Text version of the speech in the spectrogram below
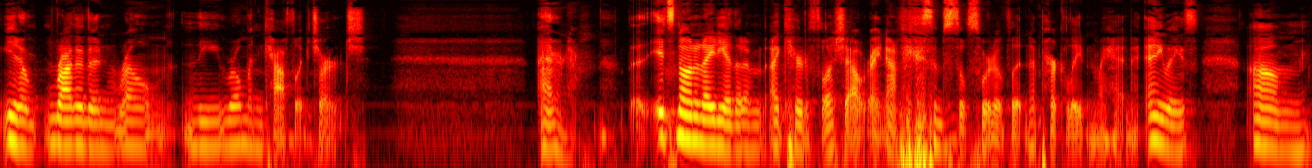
you know, rather than Rome, the Roman Catholic Church. I don't know. It's not an idea that I'm I care to flesh out right now because I'm still sort of letting it percolate in my head. Anyways, um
